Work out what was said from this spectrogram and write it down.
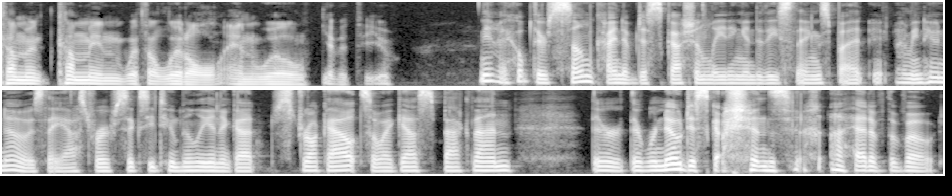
come in, come in with a little and we'll give it to you. Yeah, I hope there's some kind of discussion leading into these things, but I mean, who knows? They asked for 62 million, and got struck out. So I guess back then there there were no discussions ahead of the vote.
